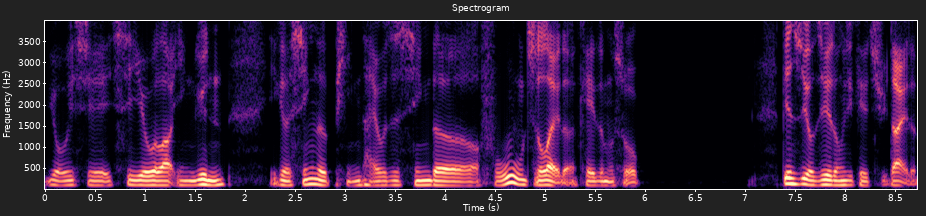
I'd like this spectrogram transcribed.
有一些企业为了营运一个新的平台或者新的服务之类的，可以这么说，便是有这些东西可以取代的。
